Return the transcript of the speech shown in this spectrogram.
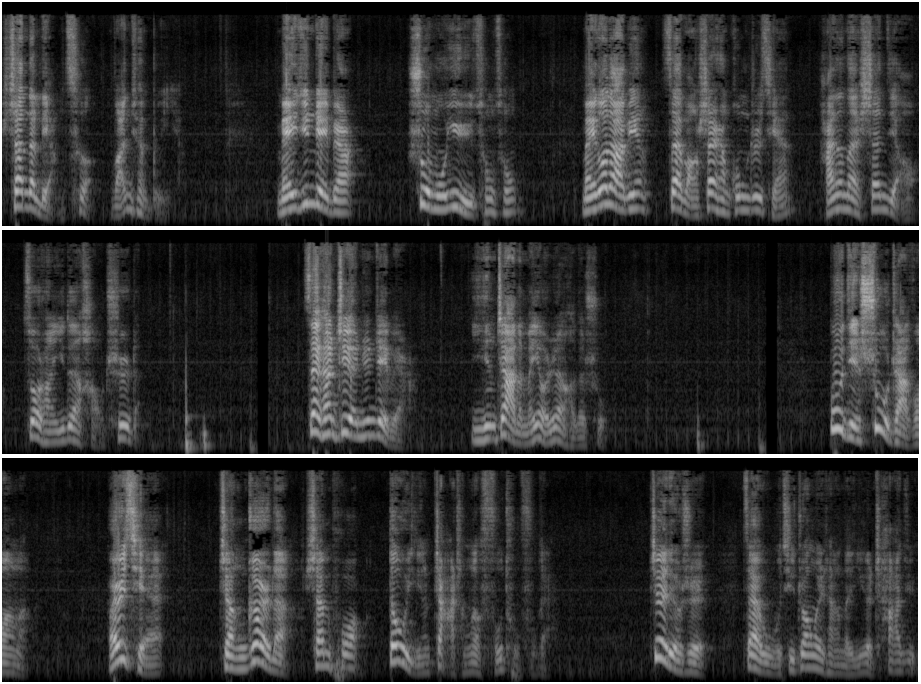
山的两侧完全不一样。美军这边树木郁郁葱葱，美国大兵在往山上攻之前，还能在山脚做上一顿好吃的。再看志愿军这边，已经炸的没有任何的树，不仅树炸光了，而且整个的山坡都已经炸成了浮土覆盖。这就是在武器装备上的一个差距。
